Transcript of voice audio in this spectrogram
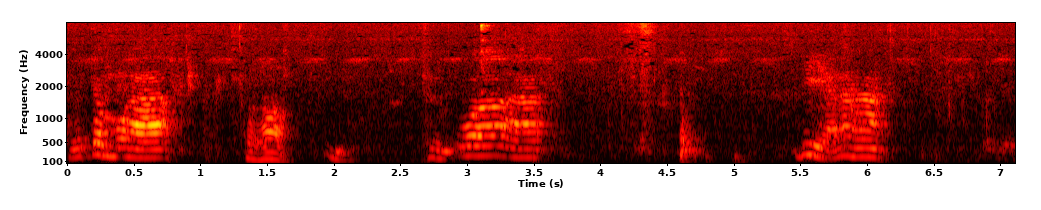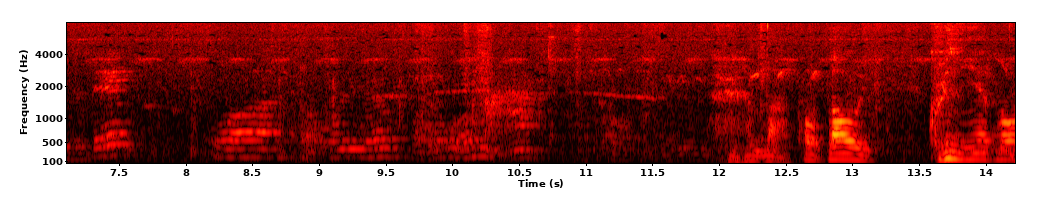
nó cho được không thử qua đĩa là ha. Mà có lâu quên nhé lo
